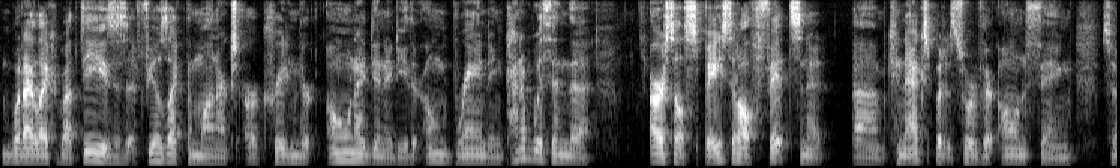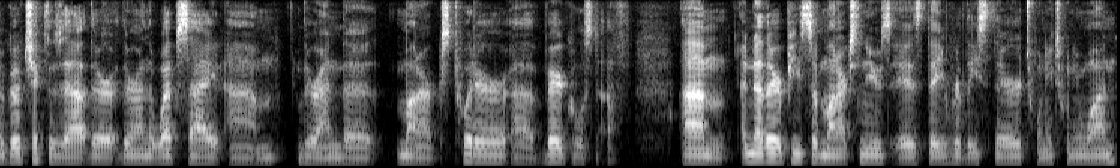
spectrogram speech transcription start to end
And what I like about these is it feels like the Monarchs are creating their own identity, their own branding, kind of within the RSL space. It all fits and it um, connects, but it's sort of their own thing. So go check those out. They're they're on the website. Um, they're on the Monarchs Twitter. Uh, very cool stuff. Um, another piece of Monarchs news is they released their 2021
